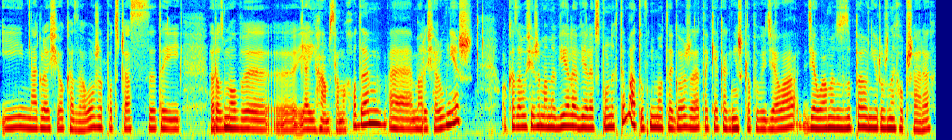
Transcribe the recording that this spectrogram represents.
i nagle się okazało, że podczas tej rozmowy e, ja jechałam samochodem, e, Marysia również. Okazało się, że mamy wiele, wiele wspólnych tematów, mimo tego, że, tak jak Agnieszka powiedziała, działamy w zupełnie różnych obszarach.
